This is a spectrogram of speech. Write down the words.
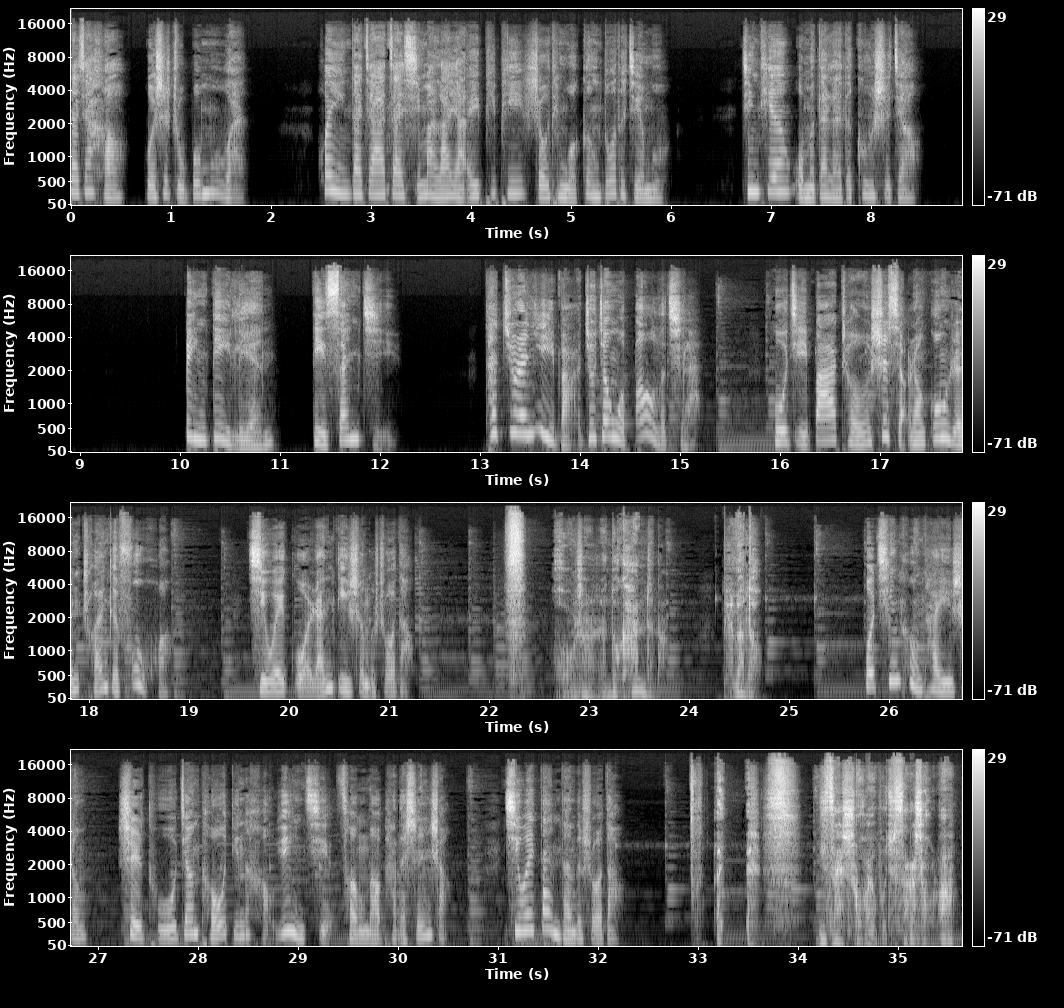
大家好，我是主播木婉，欢迎大家在喜马拉雅 APP 收听我更多的节目。今天我们带来的故事叫《并蒂莲》第三集。他居然一把就将我抱了起来，估计八成是想让工人传给父皇。齐薇果然低声的说道：“皇上人都看着呢，别乱动。”我轻哼他一声。试图将头顶的好运气蹭到他的身上，齐薇淡淡的说道：“哎，你再使坏我就撒手了。”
